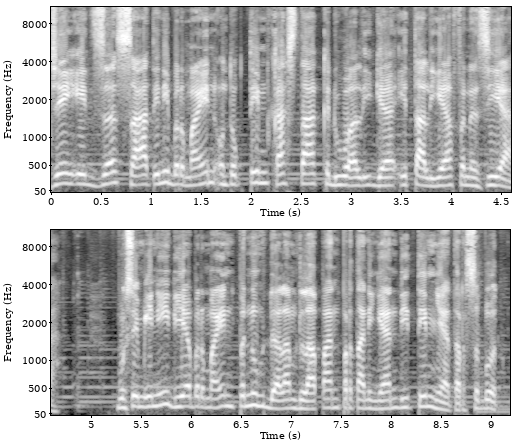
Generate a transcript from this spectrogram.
Jay Idzes saat ini bermain untuk tim kasta kedua Liga Italia Venezia. Musim ini dia bermain penuh dalam 8 pertandingan di timnya tersebut.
